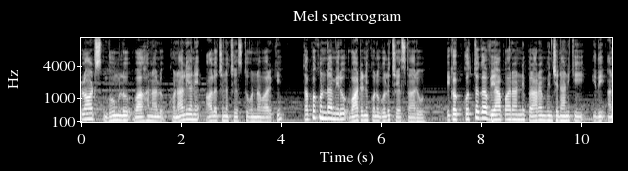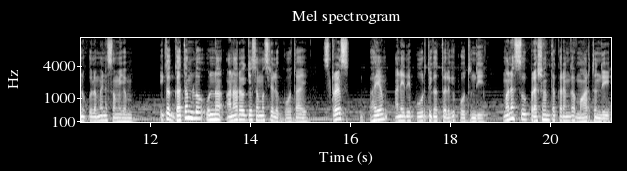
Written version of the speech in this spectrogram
ప్లాట్స్ భూములు వాహనాలు కొనాలి అనే ఆలోచన చేస్తూ ఉన్నవారికి తప్పకుండా మీరు వాటిని కొనుగోలు చేస్తారు. ఇక కొత్తగా వ్యాపారాన్ని ప్రారంభించడానికి ఇది అనుకూలమైన సమయం. ఇక గతంలో ఉన్న అనారోగ్య సమస్యలు పోతాయి. స్ట్రెస్ భయం అనేది పూర్తిగా తొలగిపోతుంది. మనస్సు ప్రశాంతకరంగా మారుతుంది.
